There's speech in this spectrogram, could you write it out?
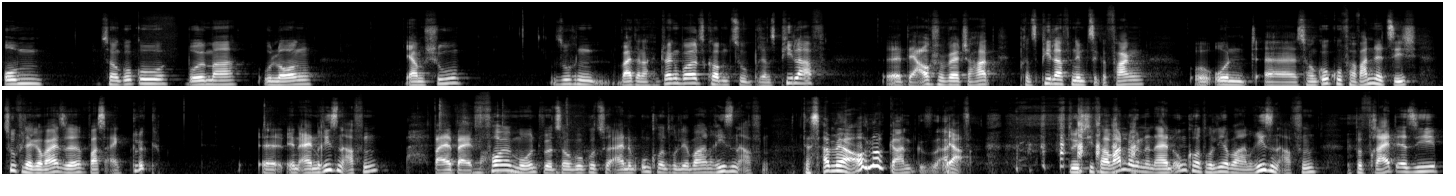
um Son Goku, Bulma, Oolong, Yamchu suchen weiter nach den Dragon Balls, kommen zu Prinz Pilaf, äh, der auch schon welche hat. Prinz Pilaf nimmt sie gefangen und äh, Son Goku verwandelt sich zufälligerweise, was ein Glück, äh, in einen Riesenaffen, weil bei Vollmond wird Son Goku zu einem unkontrollierbaren Riesenaffen. Das haben wir ja auch noch gar nicht gesagt. Ja. Durch die Verwandlung in einen unkontrollierbaren Riesenaffen befreit er sie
